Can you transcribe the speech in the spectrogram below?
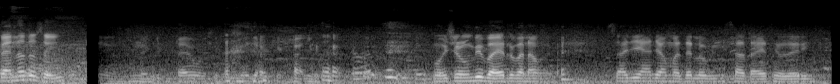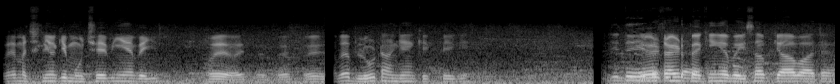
पहना तो सही। वॉशरूम भी बाहर बना हुआ है। साजी यहाँ जहाँ मदर लोगों के साथ आए थे उधर ही। वे मछलियों की मूछें भी हैं भाई। ओए ओए ओए, ओए अबे ब्लू टांगे हैं किक पे की एयर टाइट पैकिंग है। भाई साहब क्या बात है।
